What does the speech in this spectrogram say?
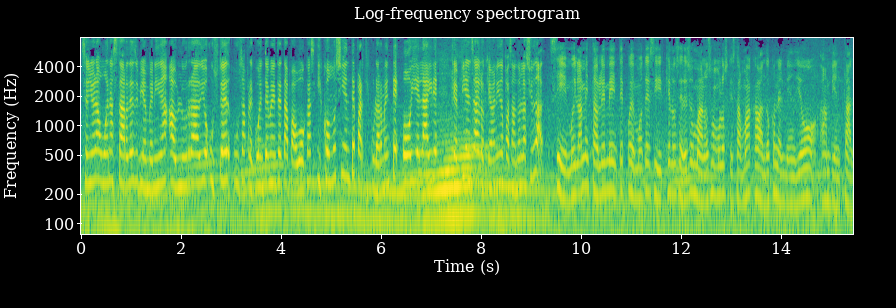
Señora, buenas tardes, bienvenida a Blue Radio. Usted usa frecuentemente tapabocas y cómo siente particularmente hoy el aire. ¿Qué piensa de lo que ha venido pasando en la ciudad? Sí, muy lamentable podemos decir que los seres humanos somos los que estamos acabando con el medio ambiental.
